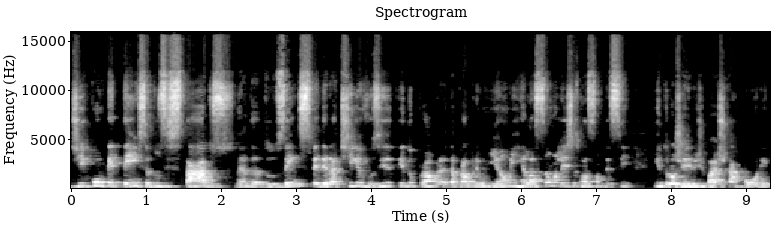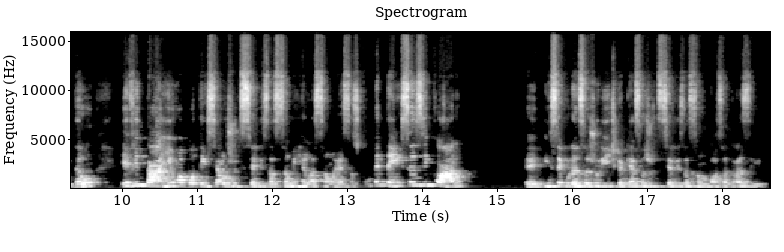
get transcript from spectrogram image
de competência dos estados, né, dos entes federativos e, e do própria, da própria União em relação à legislação desse hidrogênio de baixo carbono. Então, evitar aí uma potencial judicialização em relação a essas competências e, claro, é, insegurança jurídica que essa judicialização possa trazer.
